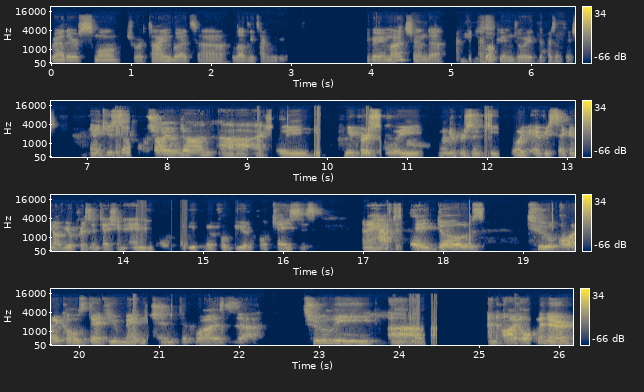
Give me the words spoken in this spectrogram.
rather small, short time, but uh, lovely time with you. Thank you very much. And uh, I hope you enjoyed the presentation. Thank you so much, Shayan John. Uh, actually, me personally, 100% enjoyed every second of your presentation and your beautiful, beautiful cases. And I have to say, those two articles that you mentioned was uh, truly uh, an eye opener,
